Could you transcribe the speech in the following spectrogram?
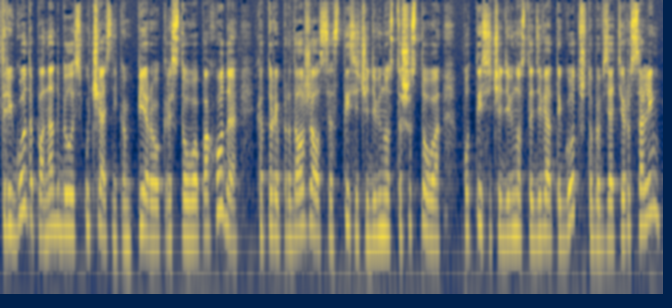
Три года понадобилось участникам первого крестового похода, который продолжался с 1096 по 1099 год, чтобы взять Иерусалим.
